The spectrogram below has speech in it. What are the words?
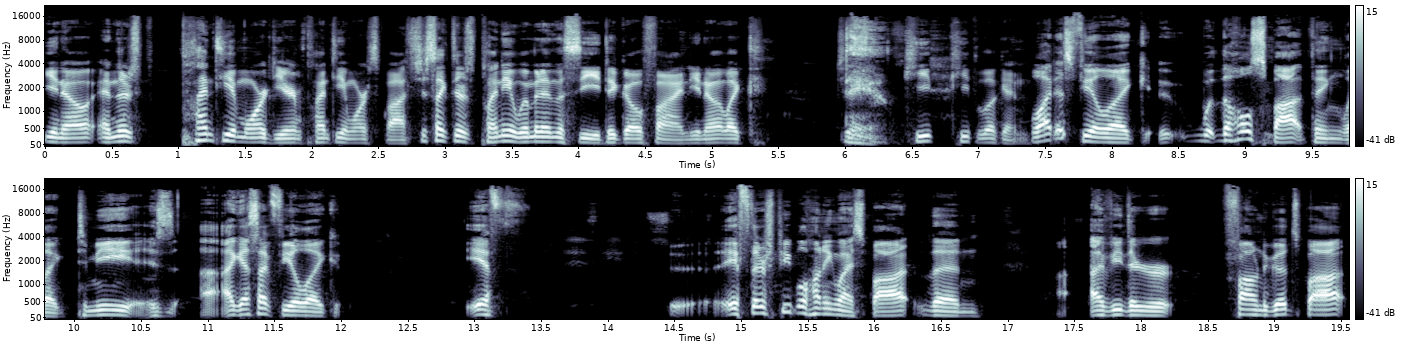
you know. And there's plenty of more deer and plenty of more spots. Just like there's plenty of women in the sea to go find. You know, like just Damn. keep keep looking. Well, I just feel like uh, w- the whole spot thing, like to me, is I guess I feel like if if there's people hunting my spot, then I've either found a good spot,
